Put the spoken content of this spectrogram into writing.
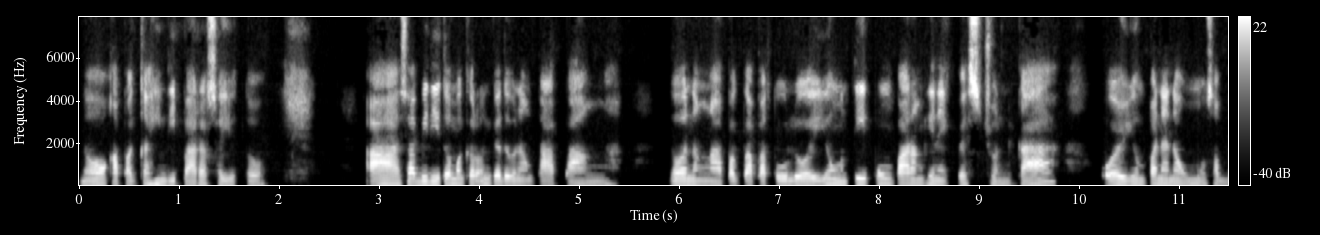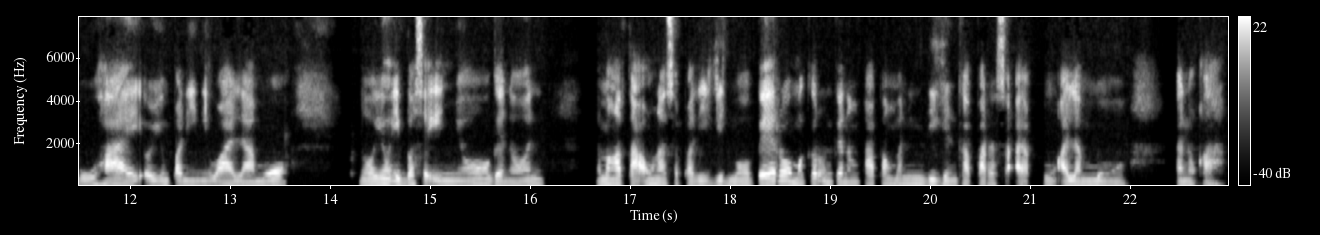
no? Kapag ka hindi para sa to. Ah, sabi dito magkaroon ka daw ng tapang, no, ng ah, pagpapatuloy. Yung tipong parang kine-question ka or yung pananaw mo sa buhay or yung paniniwala mo, no, yung iba sa inyo, ganon ng mga taong nasa paligid mo. Pero magkaroon ka ng tapang manindigan ka para sa ah, kung alam mong ano ka,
